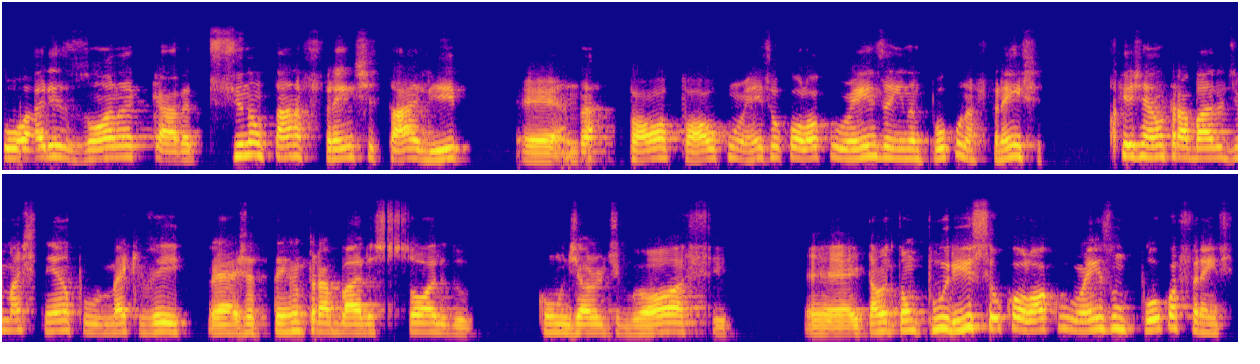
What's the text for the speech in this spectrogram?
o Arizona, cara, se não tá na frente, tá ali é, na, pau a pau com o Reigns, eu coloco o Reigns ainda um pouco na frente, porque já é um trabalho de mais tempo. O McVeigh é, já tem um trabalho sólido com o Jared Goff. É, então, então, por isso eu coloco o Reigns um pouco à frente.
